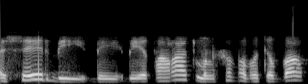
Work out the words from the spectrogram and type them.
السير بإطارات منخفضة الضغط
